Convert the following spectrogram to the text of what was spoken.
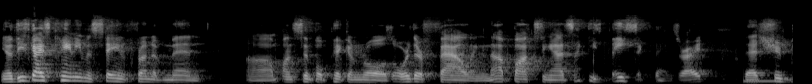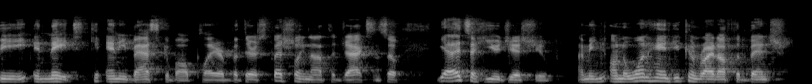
you know, these guys can't even stay in front of men um, on simple pick and rolls, or they're fouling, not boxing out. It's like these basic things, right? That should be innate to any basketball player, but they're especially not to Jaxson. So, yeah, that's a huge issue. I mean, on the one hand, you can write off the bench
